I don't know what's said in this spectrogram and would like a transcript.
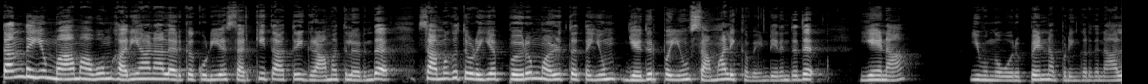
தந்தையும் மாமாவும் ஹரியானால இருக்கக்கூடிய சர்க்கி தாத்ரி கிராமத்துல இருந்த சமூகத்துடைய பெரும் அழுத்தத்தையும் எதிர்ப்பையும் சமாளிக்க வேண்டியிருந்தது. ஏன்னா இவங்க ஒரு பெண் அப்படிங்கிறதுனால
